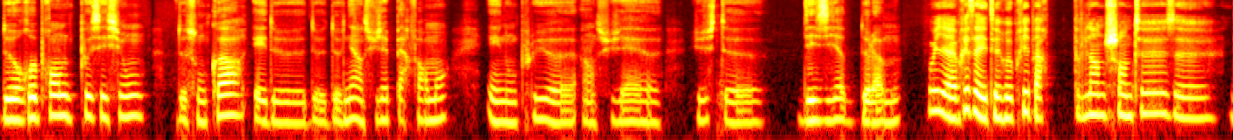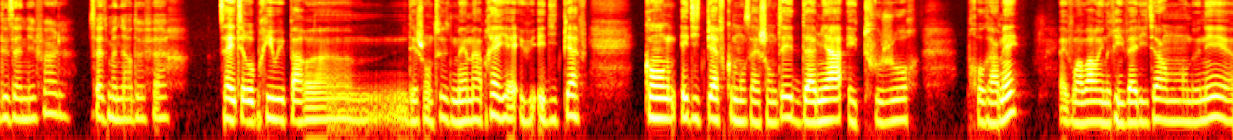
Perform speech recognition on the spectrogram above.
de reprendre possession de son corps et de, de devenir un sujet performant et non plus euh, un sujet euh, juste euh, désir de l'homme. Oui, après ça a été repris par plein de chanteuses des années folles, cette manière de faire. Ça a été repris, oui, par des chanteuses. Même après, il y a eu Edith Piaf. Quand Edith Piaf commence à chanter, Damia est toujours programmée. Elles vont avoir une rivalité à un moment donné.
